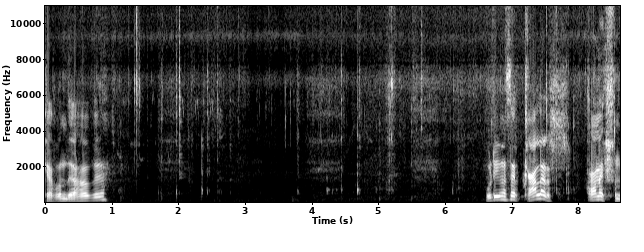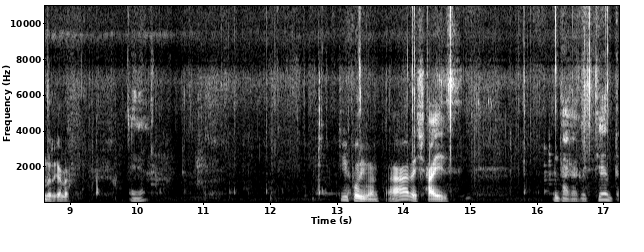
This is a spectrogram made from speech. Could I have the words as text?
ক্ষেপণ দেওয়া হবে। পুঁটি মাছের কালার অনেক সুন্দর কালার। কি পরিমাণ আরে সাইজ দেখা করছি তো।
